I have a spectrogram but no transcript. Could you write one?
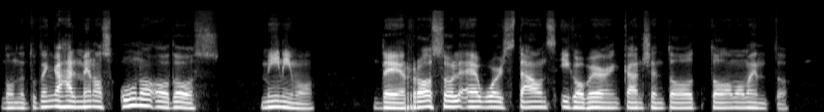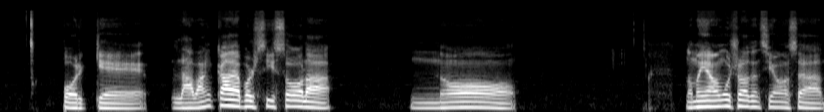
donde tú tengas al menos uno o dos mínimo de Russell, Edwards, Towns y Gobert en cancha en todo, todo momento. Porque la banca de por sí sola no, no me llama mucho la atención. O sea,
